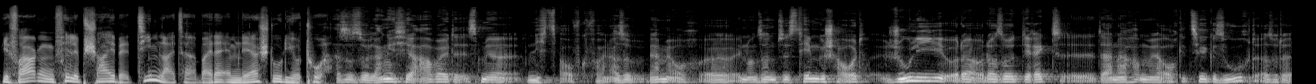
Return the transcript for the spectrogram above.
Wir fragen Philipp Scheibe, Teamleiter bei der MDR Studiotour. Also solange ich hier arbeite, ist mir nichts aufgefallen. Also wir haben ja auch äh, in unserem System geschaut, Julie oder, oder so direkt äh, danach haben wir auch gezielt gesucht. Also da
